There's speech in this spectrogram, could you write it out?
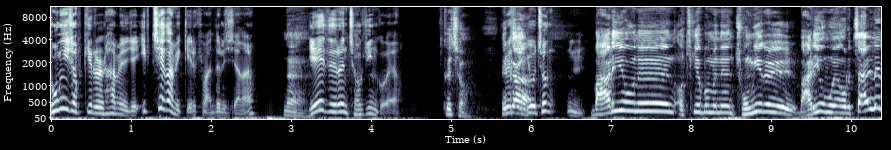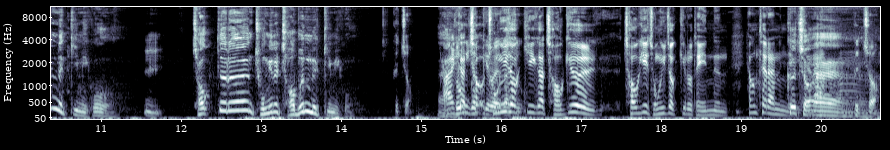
종이 접기를 하면 이제 입체감 있게 이렇게 만들어지잖아요. 네. 얘들은 적인 거예요. 그렇죠. 그래서 그러니까 요 정, 음, 마리오는 어떻게 보면은 종이를 마리오 모양으로 자른 느낌이고 음, 적들은 종이를 접은 느낌이고. 그쵸. 네. 아, 그러니까 저- 종이접기로 종이 접기가 적을 적이 종이 접기로 돼 있는 형태라는 그렇죠. 얘기잖아. 예. 그쵸.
